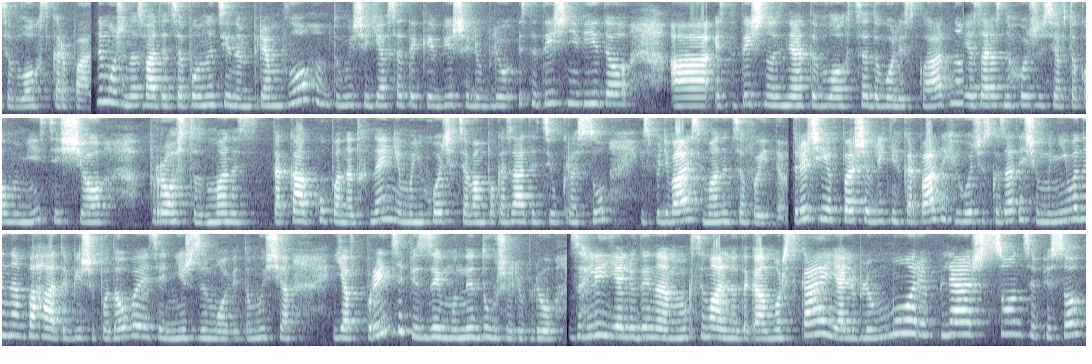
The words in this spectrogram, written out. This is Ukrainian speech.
це влог з Карпат. Не можу назвати це повноцінним прям влогом, тому що я все-таки більше люблю естетичні відео, а естетично зняти влог це доволі складно. Я зараз знаходжуся в такому місці, що просто в мене така купа натхнення, мені хочеться вам показати цю красу і сподіваюсь, в мене це вийде. До речі, я вперше в літніх Карпатах і хочу сказати, що мені вони набагато більше подобаються, ніж зимові, тому що я в принципі зиму не дуже люблю. Взагалі я людина максимально така морська, я люблю море, пляж, сонце, пісок.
